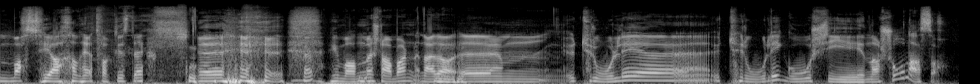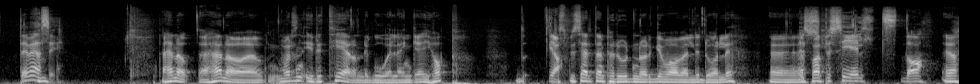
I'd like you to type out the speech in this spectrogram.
masse Ja, han het faktisk det. Mannen med snabelen. Nei da. Mm. utrolig, utrolig god skinasjon, altså. Det vil jeg si. Det her nå var det sånn irriterende gode lenge i hopp. Ja. Spesielt den perioden Norge var veldig dårlig. Eh, Spesielt da. Ja.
